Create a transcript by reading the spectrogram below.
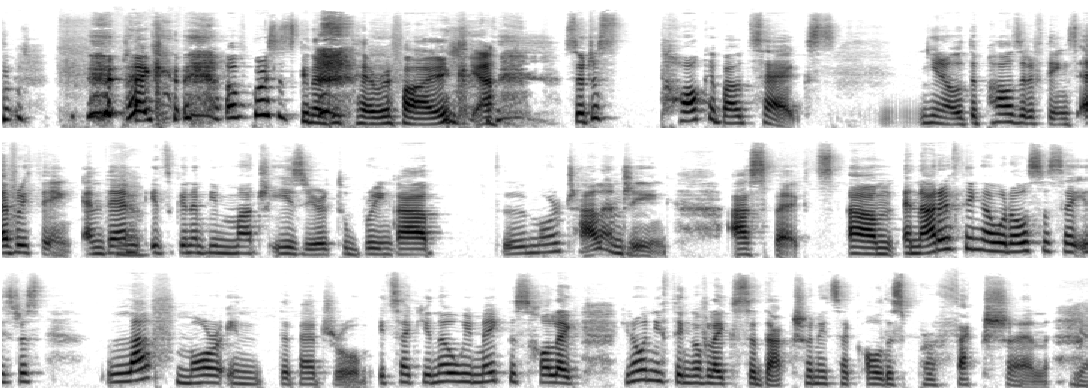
like, of course, it's going to be terrifying. Yeah. So just talk about sex, you know, the positive things, everything. And then yeah. it's going to be much easier to bring up the more challenging aspects. Um, another thing I would also say is just laugh more in the bedroom. It's like, you know, we make this whole like, you know, when you think of like seduction, it's like all this perfection yeah.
